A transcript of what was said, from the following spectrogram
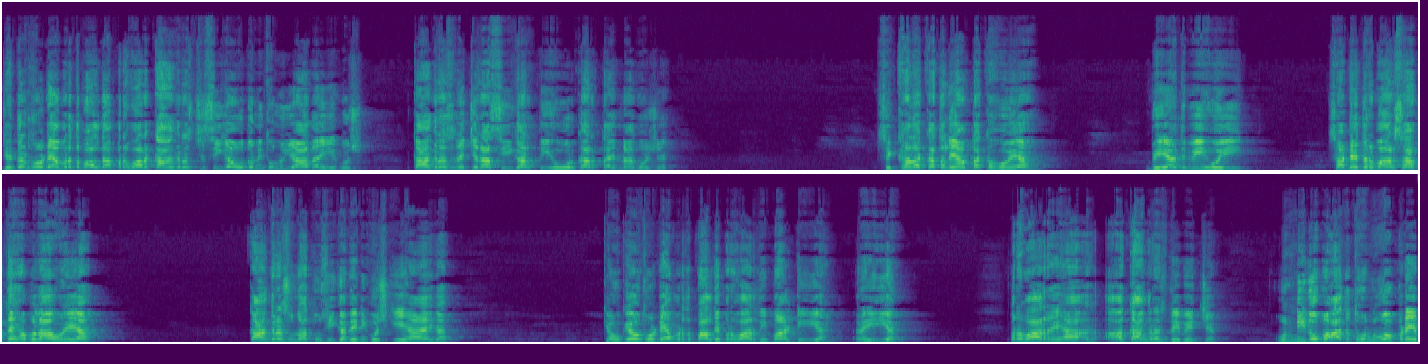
ਜਿੱਦਣ ਤੁਹਾਡੇ ਅੰਮ੍ਰਿਤਪਾਲ ਦਾ ਪਰਿਵਾਰ ਕਾਂਗਰਸ 'ਚ ਸੀਗਾ, ਉਦੋਂ ਨਹੀਂ ਤੁਹਾਨੂੰ ਯਾਦ ਆਈ ਇਹ ਕੁਛ। ਕਾਂਗਰਸ ਨੇ 84 ਕਰਤੀ, ਹੋਰ ਕਰਤਾ ਇੰਨਾ ਕੁਛ। ਸਿੱਖਾਂ ਦਾ ਕਤਲੇਆਮ ਤੱਕ ਹੋਇਆ। ਬੇਅਦਬੀ ਹੋਈ। ਸਾਡੇ ਦਰਬਾਰ ਸਾਹਿਬ ਤੇ ਹਮਲਾ ਹੋਇਆ ਕਾਂਗਰਸ ਨੂੰ ਤਾਂ ਤੁਸੀਂ ਕਦੇ ਨਹੀਂ ਕੁਛ ਕਿਹਾ ਹੈਗਾ। ਕਿਉਂਕਿ ਉਹ ਤੁਹਾਡੇ ਅੰਮ੍ਰਿਤਪਾਲ ਦੇ ਪਰਿਵਾਰ ਦੀ ਪਾਰਟੀ ਆ, ਰਹੀ ਆ। ਪਰਿਵਾਰ ਰਿਹਾ ਆ- ਕਾਂਗਰਸ ਦੇ ਵਿੱਚ। 19 ਤੋਂ ਬਾਅਦ ਤੁਹਾਨੂੰ ਆਪਣੇ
